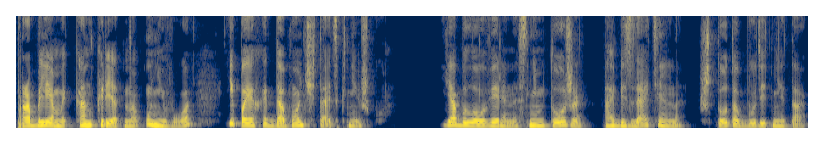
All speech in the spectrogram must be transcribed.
проблемы конкретно у него, и поехать домой читать книжку. Я была уверена, с ним тоже обязательно что-то будет не так.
